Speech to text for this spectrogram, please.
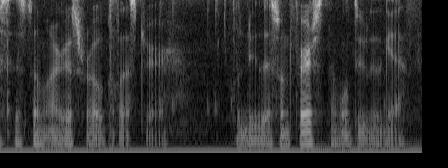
System Argos Rho Cluster. We'll do this one first, then we'll do the Geth.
